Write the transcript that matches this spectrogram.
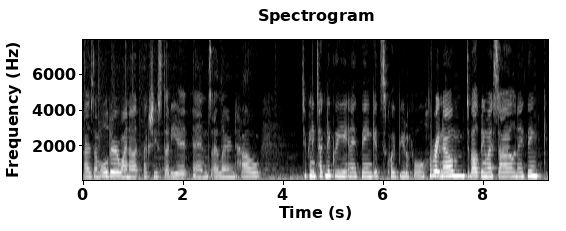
as I'm older, why not actually study it? And I learned how to paint technically and I think it's quite beautiful. Right now I'm developing my style and I think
